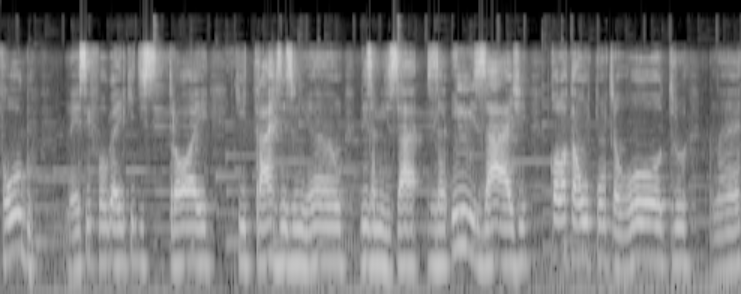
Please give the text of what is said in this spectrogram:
fogo né? Esse fogo aí que destrói, que traz desunião, desamizade, inimizade, coloca um contra o outro, né?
